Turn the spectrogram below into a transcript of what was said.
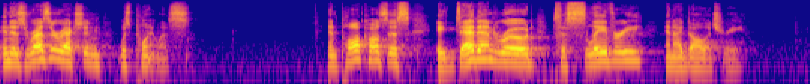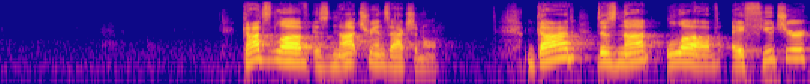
and his resurrection was pointless. And Paul calls this a dead end road to slavery and idolatry. God's love is not transactional. God does not love a future,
